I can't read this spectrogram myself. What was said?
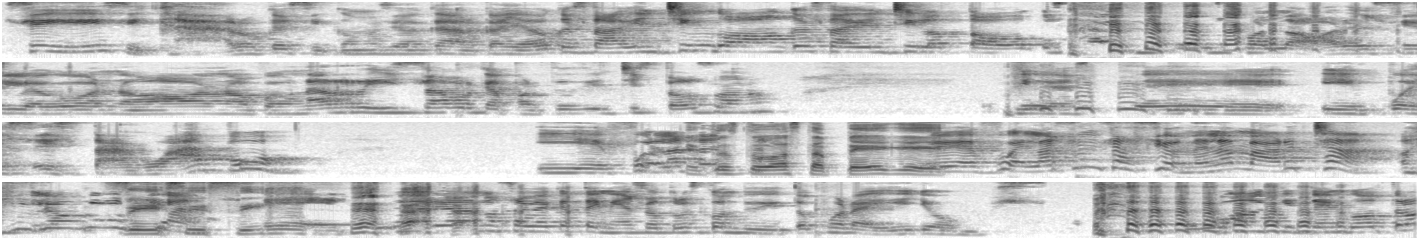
Sí, sí, claro que sí, como se iba a quedar callado, que estaba bien chingón, que estaba bien chilo todo, que estaba bien colores, y luego no, no, fue una risa, porque aparte es bien chistoso, ¿no? Y, este, y pues está guapo. Y eh, fue la Entonces tú hasta pegue. Eh, fue la sensación en la marcha. Y luego sí, sí, sí. Eh, no sabía que tenías otro escondidito por ahí. Yo, oh, aquí tengo otro.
